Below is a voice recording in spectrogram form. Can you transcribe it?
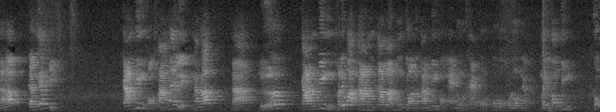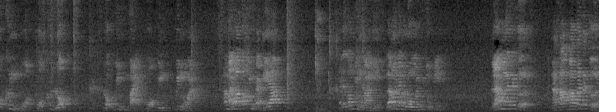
นะครับ อย่างเงี้ยผิด การวิ่งของสนามแม่เหล็กนะครับนะหรือการวิ่งเขาเรียกว่าการการลัดวงจรการวิ่งของแอนโนดแคโคดพวกบวกคนลบเนี่ยมันจะต้องวิ่งลบขึ้นบวกบวกขึ้นลบลบวิ่งขึ้นไปบวกวิ่งวิ่งลงมานั่นหมายว่าต้องวิ่งแบบนี้ครับมันจะต้องวิ่งมาอย่างนี้ แล้วมันจะมารวมกันที่จุดนี้ แล้วมันก็จะเกิดนะครับ มันก็จะเกิด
